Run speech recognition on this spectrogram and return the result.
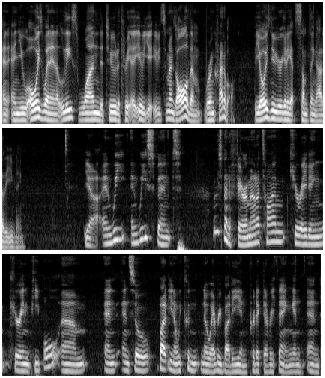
and and you always went in at least one to two to three. Uh, you, you, sometimes all of them were incredible, but you always knew you were going to get something out of the evening. Yeah, and we and we spent we spent a fair amount of time curating curating people, um, and and so but you know we couldn't know everybody and predict everything, and and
